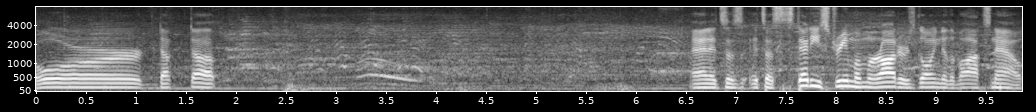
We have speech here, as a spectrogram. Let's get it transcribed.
for ducked up. And it's a, it's a steady stream of Marauders going to the box now.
